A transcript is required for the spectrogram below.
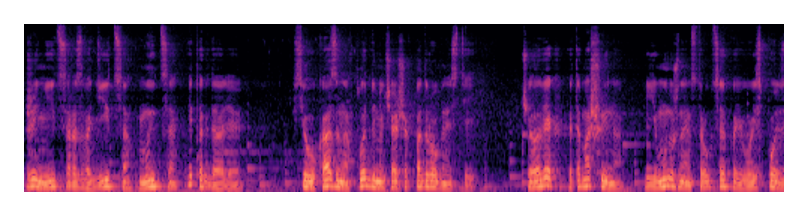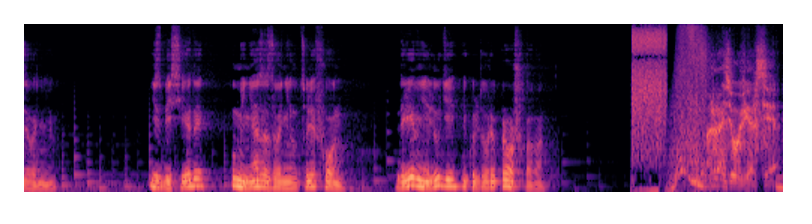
жениться, разводиться, мыться и так далее. Все указано вплоть до мельчайших подробностей. Человек – это машина, и ему нужна инструкция по его использованию. Из беседы у меня зазвонил телефон. Древние люди и культуры прошлого. Радиоверсия.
